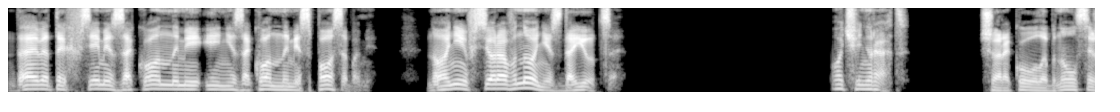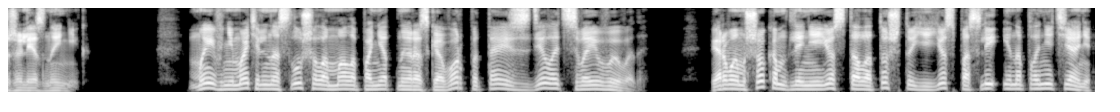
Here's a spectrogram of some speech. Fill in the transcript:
Давят их всеми законными и незаконными способами. Но они все равно не сдаются. «Очень рад», — широко улыбнулся Железный Ник. Мэй внимательно слушала малопонятный разговор, пытаясь сделать свои выводы. Первым шоком для нее стало то, что ее спасли инопланетяне,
